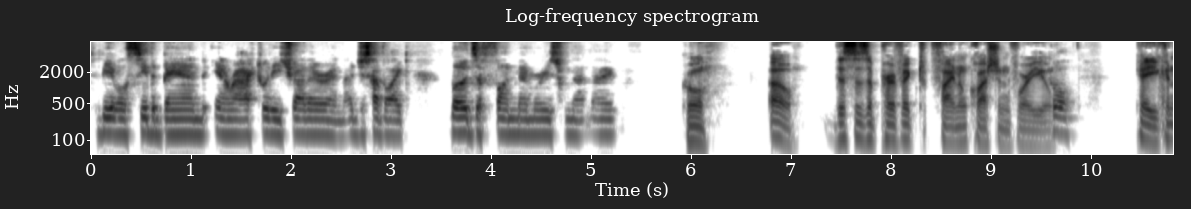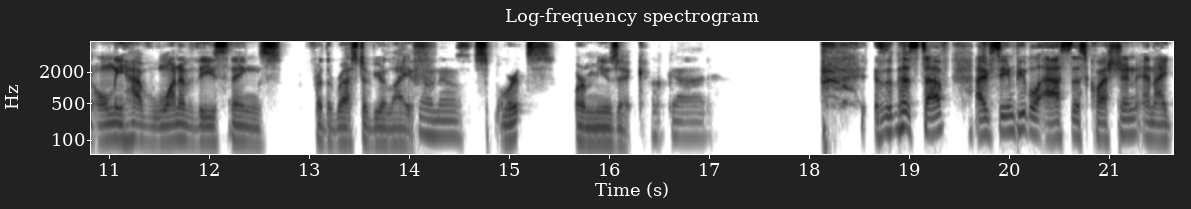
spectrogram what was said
to be able to see the band interact with each other. And I just have like loads of fun memories from that night. Cool. Oh, this is a perfect final question for you. Cool. Okay, you can only have one of these things for the rest of your life. Oh no. Sports or music. Oh god. Isn't this tough? I've seen people ask this question and I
